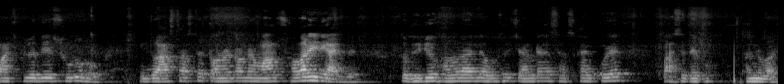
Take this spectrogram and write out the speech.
পাঁচ কিলো দিয়ে শুরু হোক, কিন্তু আস্তে আস্তে টনে টনে মাল সবারই আসবে। তো ভিডিও ভালো লাগলে অবশ্যই চ্যানেলটাকে সাবস্ক্রাইব করে পাশে দেখো ধন্যবাদ।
